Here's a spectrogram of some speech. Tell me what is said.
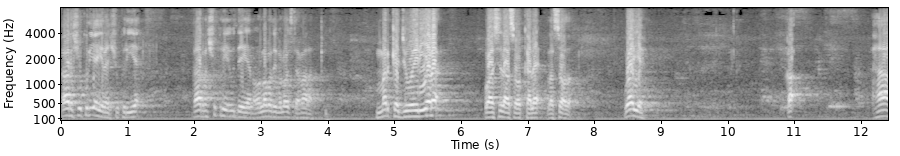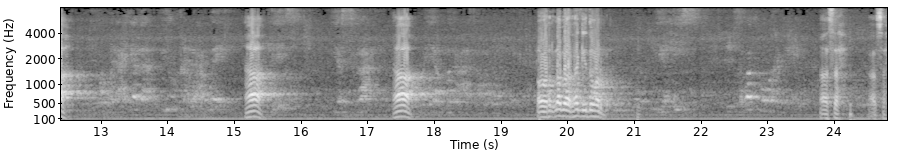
qaar shukriya yihahn shukriya. Qaarna shukriya u dayaan oo labadiba loo isticmaala marka jawayriyana waa sidaas oo kale la socda waaya ha ha ha oo laba rag dumarba a sax a sax.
